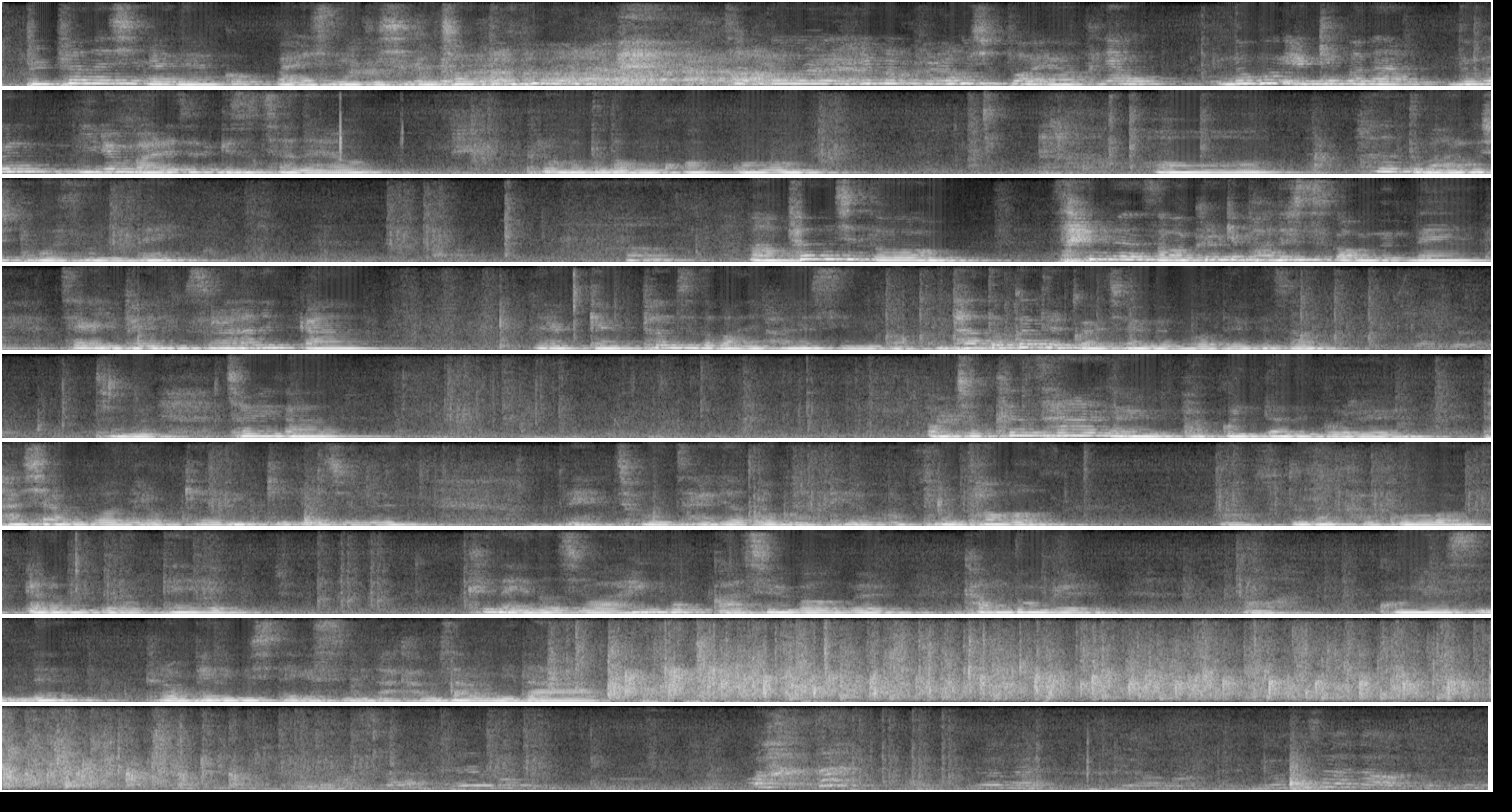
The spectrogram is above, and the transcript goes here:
불편하시면은 꼭 말씀해 주시고 저도 저도 이름을 부르고 싶어요. 그냥 누구 이렇게보다 누군 이름 말해주는 게 좋잖아요. 그런 것도 너무 고맙고 어 하나 또 말하고 싶은 거 있었는데 어, 아 편지도 살면서 그렇게 받을 수가 없는데 제가 이 베링수를 하니까 이렇게 편지도 많이 받을 수 있는 것 같고 다 똑같을 거예요 저희 멤버들 그죠? 정말 저희가 엄청 큰 사랑을 받고 있다는 거를 다시 한번 이렇게 느끼게 해주는 네 좋은 자리였던 것 같아요 앞으로 더 어, 노력하고 여러분들한테 큰 에너지와 행복과 즐거움을 감동을 어, 공유할 수 있는 그런 베리굿이 되겠습니다. 감사합니다.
